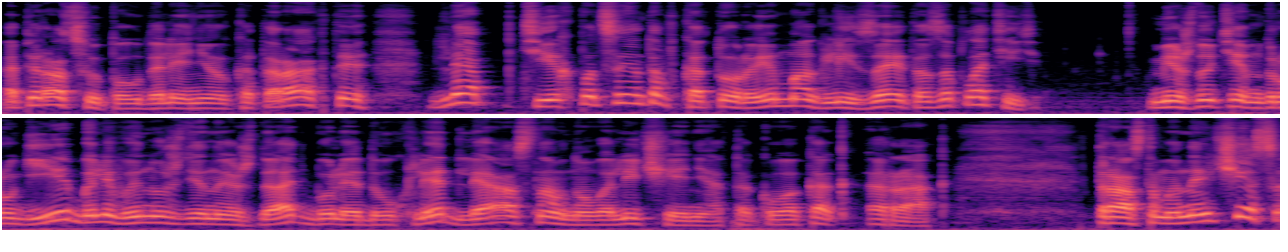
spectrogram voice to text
операцию по удалению катаракты для тех пациентов, которые могли за это заплатить. Между тем, другие были вынуждены ждать более двух лет для основного лечения, такого как рак. Трастам НХС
